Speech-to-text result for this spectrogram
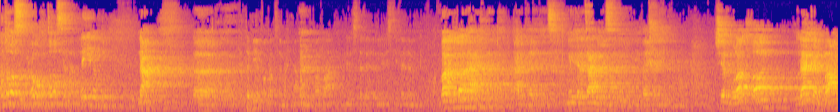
متوسط حروف متوسطة لينة نعم آه التبيين فقط سامحني على المقاطعه للاستفاده منك بارك الله لا أعرف أعرف ذلك الاسم يمكن أتعلم اسمه الله يخليك الشيخ مراد قال هناك البعض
